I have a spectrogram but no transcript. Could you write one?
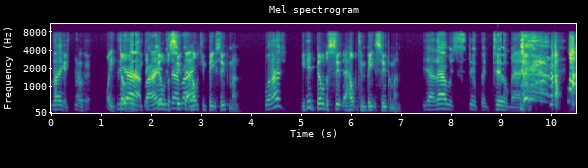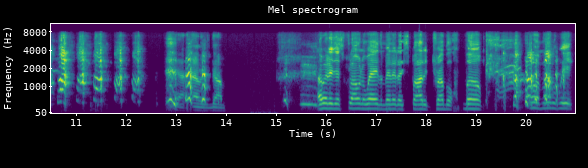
like it. Well, he does. Yeah, he right? build a Is that suit that right? helped him beat Superman. what? He did build a suit that helped him beat Superman. Yeah, that was stupid too, man. yeah, that was dumb. I would have just flown away the minute I spotted trouble. Boom. oh, I'm a little weak.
